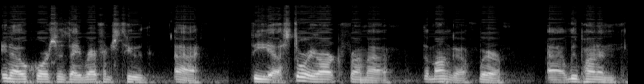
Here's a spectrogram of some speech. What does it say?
you know, of course, is a reference to uh, the uh, story arc from uh, the manga where uh, Lupin and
